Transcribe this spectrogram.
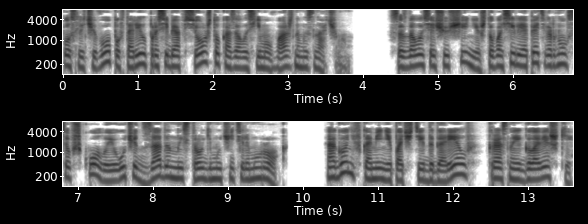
после чего повторил про себя все, что казалось ему важным и значимым. Создалось ощущение, что Василий опять вернулся в школу и учит заданный строгим учителем урок. Огонь в камине почти догорел, красные головешки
